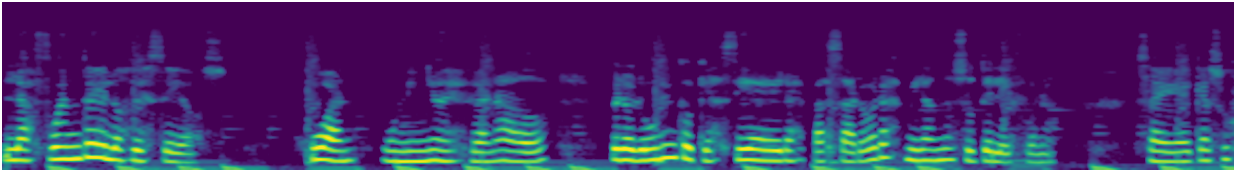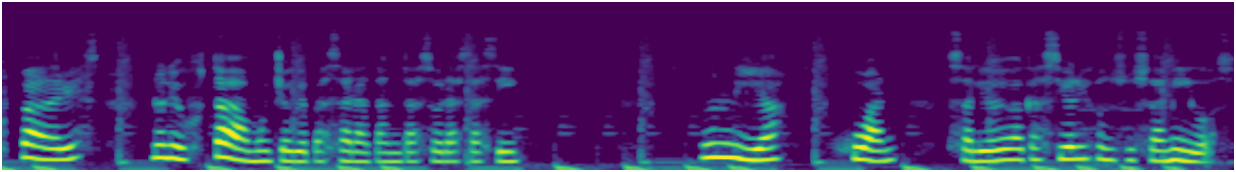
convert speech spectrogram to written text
La fuente de los deseos. Juan, un niño desganado, pero lo único que hacía era pasar horas mirando su teléfono. Sabía que a sus padres no le gustaba mucho que pasara tantas horas así. Un día, Juan salió de vacaciones con sus amigos,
